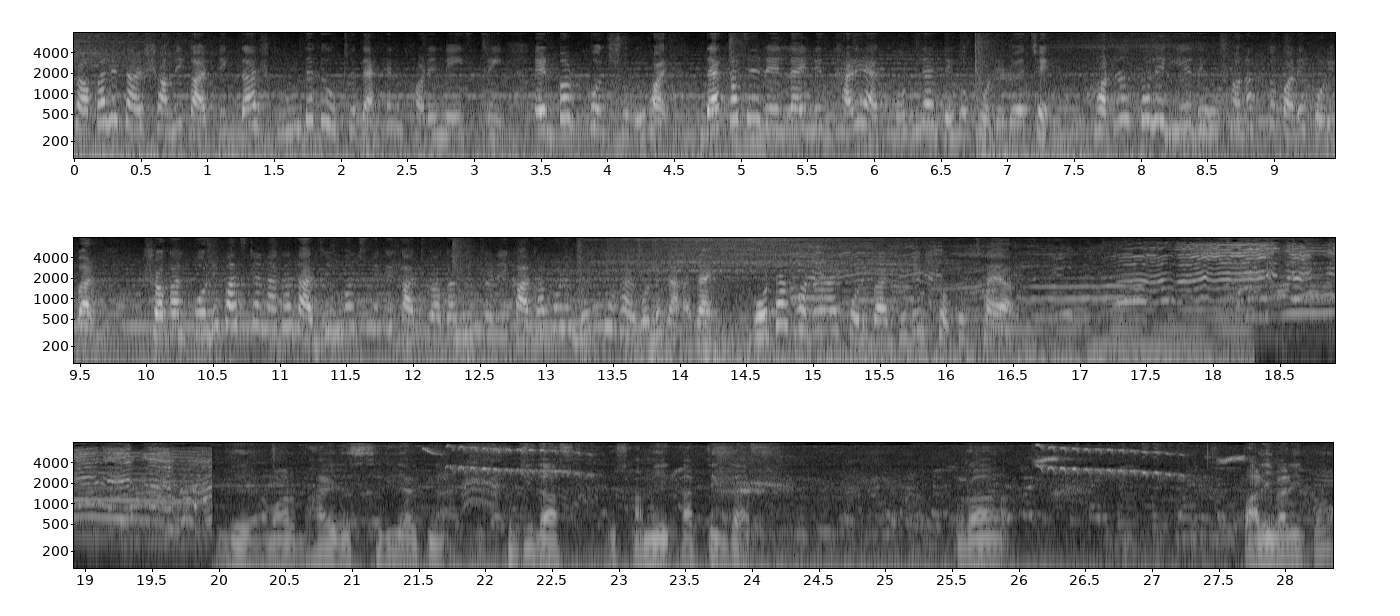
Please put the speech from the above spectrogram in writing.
সকালে তার স্বামী কার্তিক দাস ঘুম থেকে উঠে দেখেন ঘরে নেই স্ত্রী। এরপর খোঁজ শুরু হয়। দেখা যায় রেল লাইনের ধারে এক মহিলার দেহ পড়ে রয়েছে। ঘটনাস্থলে গিয়ে দেহ শনাক্ত করে পরিবার। সকাল পৌনে পাঁচটা নাগাদ আজিমগঞ্জ থেকে কাটুয়াগামী ট্রেনে কাটা পড়ে মৃত্যু হয় বলে জানা যায়। গোটা ঘটনায় পরিবার জুড়ে শোকের ছায়া। যে আমার ভাইয়ের স্ত্রী আর কি সুখী দাস স্বামী কার্তিক দাস, ওরা পারিবারিক কোনো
